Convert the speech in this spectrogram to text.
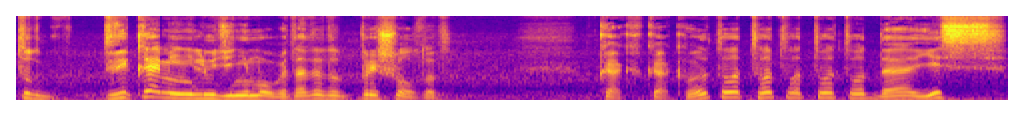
Тут веками люди не могут, а ты тут пришел тут. Как, как? Вот, вот, вот, вот, вот, вот, да. Есть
